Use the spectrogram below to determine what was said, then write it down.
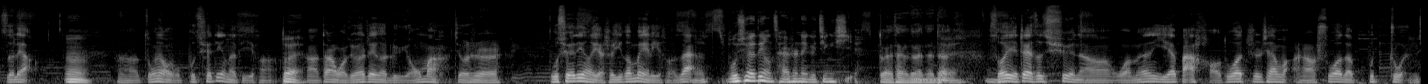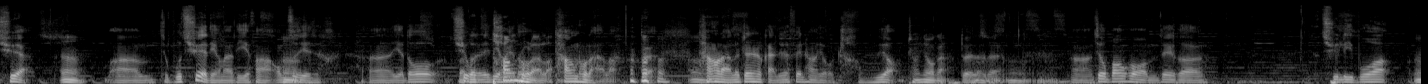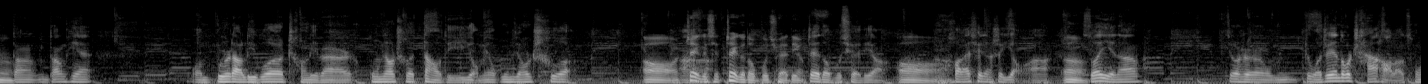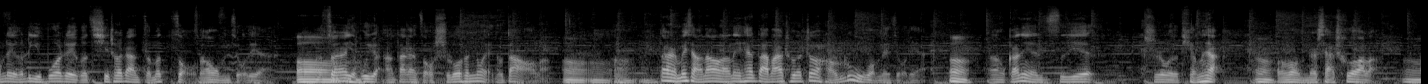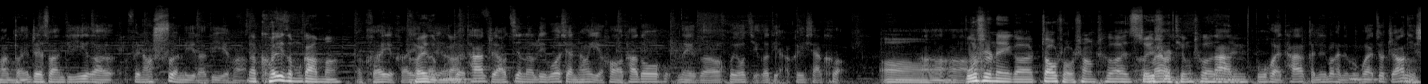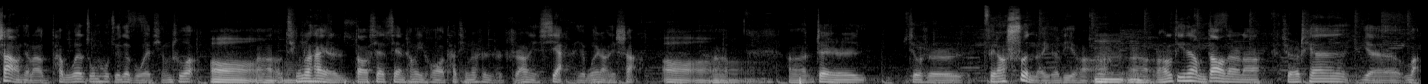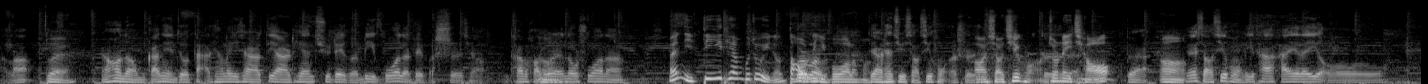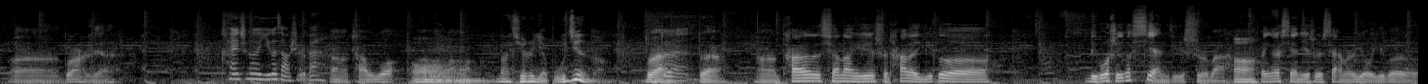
资料，嗯，呃，总有不确定的地方对，啊。但是我觉得这个旅游嘛，就是不确定也是一个魅力所在。呃不确定才是那个惊喜。对对对对对。对，所以这次去呢，我们也把好多之前网上说的不准确嗯，啊、就不确定的地方，我们嗯自己、呃也都去过趟出来了趟出来了，对，嗯 趟出来了，真是感觉非常有成就成就感。对对对嗯嗯啊！就包括我们这个去荔波嗯，当当天，我们不知道荔波城里边公交车到底有没有公交车，哦，这个是这个都不确定。这都不确定。啊哦，后来确定是有啊，嗯，所以呢，就是我们我之前都查好了，从这个荔波这个汽车站怎么走到我们酒店，哦，虽然也不远，大概走十多分钟也就到了。嗯嗯啊，但是没想到呢，那天大巴车正好路过我们这酒店，嗯。啊，我赶紧司机师傅就停下，嗯。我说我们这下车了嗯。啊，等于这算第一个非常顺利的地方。那可以这么干吗？啊可以可以可以这么干。对他只要进了荔波县城以后，他都那个会有几个点儿可以下课，哦不是那个招手上车随时停车的那那个不会，他肯定那边肯定不会，就只要你上去了，他不会中途绝对不会停车。哦啊，停车他也是到县县城以后，他停车是只只让你下，也不会让你上哦哦哦，啊，这是就是非常顺的一个地方。啊嗯嗯。啊。然后第一天我们到那儿呢，确实天也晚了，对，然后呢，我们赶紧就打听了一下第二天去这个荔波的这个事情，他们好多人都说呢，哎，你第一天不就已经到荔波了吗第？二天去小七孔的事情哦，小七孔就是那桥，对，嗯因为小七孔离它还得有呃多长时间开车一个小时吧。啊？差不多哦嗯，那其实也不近呢。对对对，嗯，它相当于是它的一个荔波是一个县级市吧？啊它应该是县级市下面又一个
